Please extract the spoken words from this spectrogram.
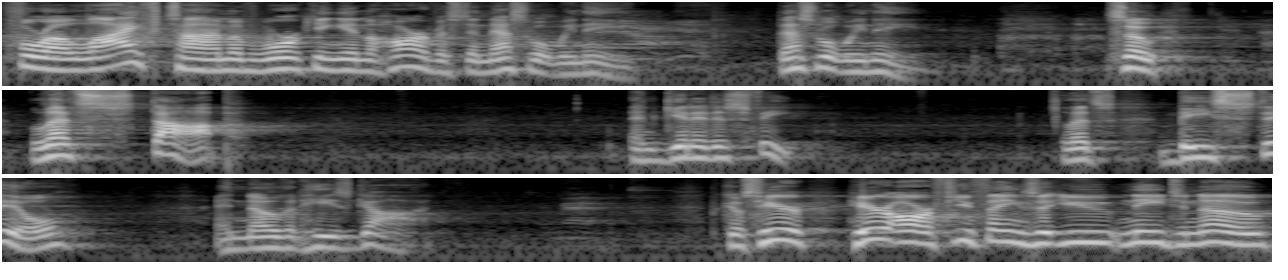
for a lifetime of working in the harvest. And that's what we need. That's what we need. So let's stop and get at his feet. Let's be still and know that he's God. Because here, here are a few things that you need to know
